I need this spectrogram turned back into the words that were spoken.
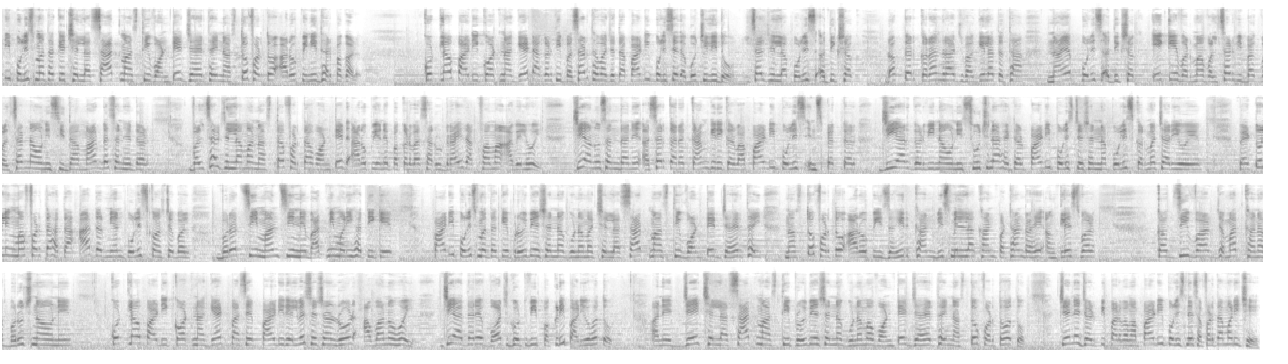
Police મથકે છેલ્લા સાત માસથી વોન્ટેડ જાહેર થઈ નાસ્તો ફરતો આરોપીની ધરપકડ. કોટલાવ પાડી કોર્ટના ગેટ આગળથી પસાર થવા જતા પાડી પોલીસે દબોચી લીધો. વલસાડ જિલ્લા પોલીસ અધિક્ષક ડોક્ટર કરણરાજ વાઘેલા તથા નાયબ પોલીસ અધિક્ષક એ કે વર્મા વલસાડ વિભાગ વલસાડનાઓની સીધા માર્ગદર્શન હેઠળ વલસાડ જિલ્લામાં નાસ્તા ફરતા વોન્ટેડ આરોપીઓને પકડવા સારું ડ્રાય રાખવામાં આવેલ હોય, જે અનુસંધાને અસરકારક કામગીરી કરવા Pardi police inspector G R ગઢવીનાઓની સૂચના હેઠળ પારડી પોલીસ સ્ટેશનના પોલીસ કર્મચારીઓએ પેટ્રોલિંગમાં ફરતા હતા. આ દરમિયાન પોલીસ કોન્સ્ટેબલ ભરતસિંહ માનસિંહને બાતમી મળી હતી કે પાડી પોલીસ મથકે પ્રોહિબિશનના ગુનામાં છેલ્લા સાત માસથી વોન્ટેડ જાહેર થઈ નાસ્તો ફરતો આરોપી ઝહીર ખાન, બિસ્મિલ્લા ખાન, પઠાણ રહે અંકલેશ્વર કગઝીવાર જમાતખાના ભરૂચનાઓને કોટલાવ પાડી કોર્ટના ગેટ પાસે પારડી રેલવે સ્ટેશન રોડ આવવાનો હોય, જે આધારે વોચ ગોઠવી પકડી પાડ્યો હતો. અને જે છેલ્લા સાત માસથી પ્રોહિબિશનના ગુનામાં વોન્ટેડ જાહેર થઈ નાસ્તો ફરતો હતો, જેને ઝડપી પાડવામાં પારડી પોલીસને સફળતા મળી છે.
